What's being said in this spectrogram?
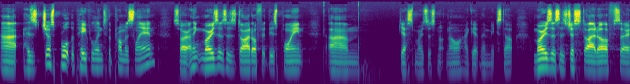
uh, has just brought the people into the promised land. So I think Moses has died off at this point. Um, yes, Moses, not Noah, I get them mixed up. Moses has just died off. So,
